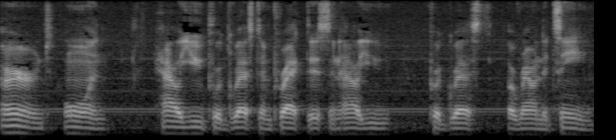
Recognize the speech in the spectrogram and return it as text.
earned on how you progressed in practice and how you progressed around the team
